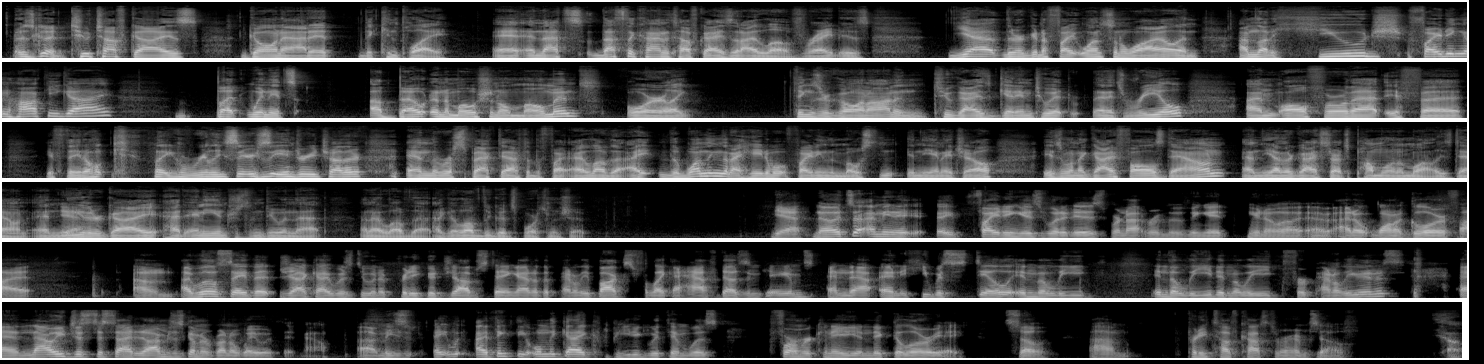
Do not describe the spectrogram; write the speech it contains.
it was good. Two tough guys going at it that can play. And, and that's that's the kind of tough guys that I love, right? Is yeah, they're gonna fight once in a while, and I'm not a huge fighting and hockey guy, but when it's about an emotional moment or like things are going on and two guys get into it and it's real, I'm all for that. If uh, if they don't like really seriously injure each other and the respect after the fight. I love that. I the one thing that I hate about fighting the most in, in the NHL is when a guy falls down and the other guy starts pummeling him while he's down, and yeah. neither guy had any interest in doing that. And I love that. I love the good sportsmanship. Yeah, no, it's. I mean, it, it, fighting is what it is. We're not removing it. You know, I, I don't want to glorify it. Um, I will say that Xhekaj was doing a pretty good job staying out of the penalty box for like a half dozen games, and that and he was still in the league, in the lead in the league for penalty minutes. And now he just decided I'm just going to run away with it now. Um, he's I think the only guy competing with him was former Canadian Nick Deslauriers. So um, pretty tough customer himself. Yeah.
